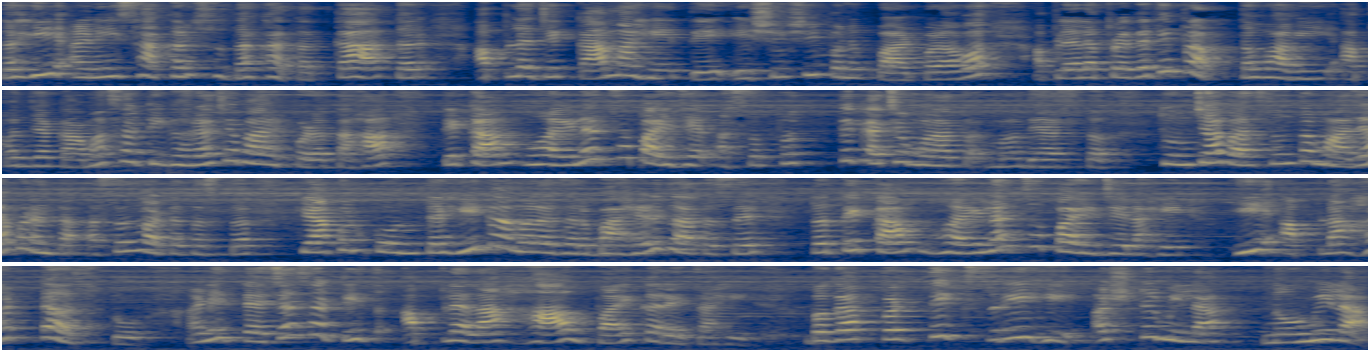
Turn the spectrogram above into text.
दही आणि साखर सुद्धा खातात का? तर आपलं जे काम आहे ते यशस्वीपणे पार पडावं आपल्याला प्रगती प्राप्त व्हावी. आपण ज्या कामासाठी घराच्या बाहेर पडत आहात ते काम व्हायलाच पाहिजे असं प्रत्येकाच्या मनात मध्ये असतं. तुमच्यापासून तर माझ्यापर्यंत असंच वाटत असतं की आपण कोणत्याही कामाला जर बाहेर जात असेल तर ते काम व्हायलाच पाहिजे आहे. ही आपला हट्ट असतो. आणि त्याच्यासाठीच आपल्याला हा उपाय करायचा आहे. बघा प्रत्येक स्त्री ही अष्टमीला नवमीला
